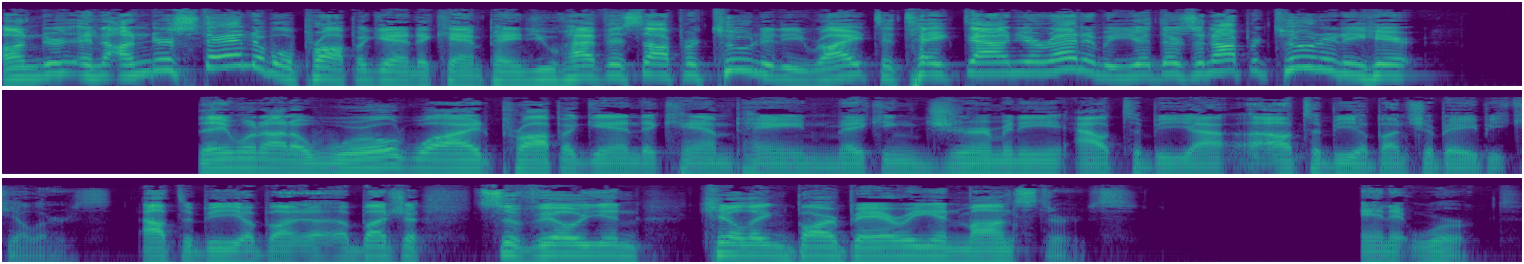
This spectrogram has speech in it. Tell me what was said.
under an understandable propaganda campaign. You have this opportunity, right, to take down your enemy. You're, there's an opportunity here. They went on a worldwide propaganda campaign, making Germany out to be out, out to be a bunch of baby killers, out to be a, bu- a bunch of civilian killing barbarian monsters, and it worked.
